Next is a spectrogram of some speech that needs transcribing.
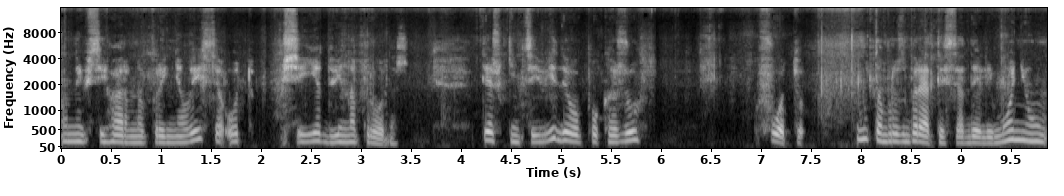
вони всі гарно прийнялися, от ще є дві на продаж. Теж в кінці відео покажу фото. Ну, там розберетеся, де лімоніум,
